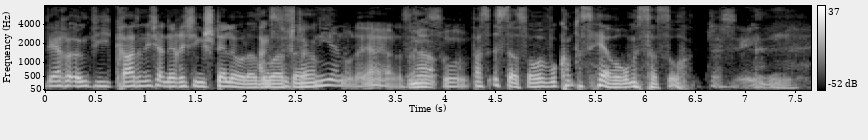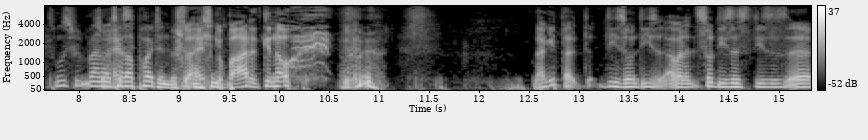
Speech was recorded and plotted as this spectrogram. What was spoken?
wäre irgendwie gerade nicht an der richtigen Stelle oder Angst sowas. zu stagnieren oder ja, ja, das ist ja. so. Was ist das? Wo, wo kommt das her? Warum ist das so? Deswegen, Das muss ich mit meiner so heiß- Therapeutin So heiß besprechen. gebadet, genau. da gibt halt diese und diese, aber das ist so dieses, dieses, äh,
